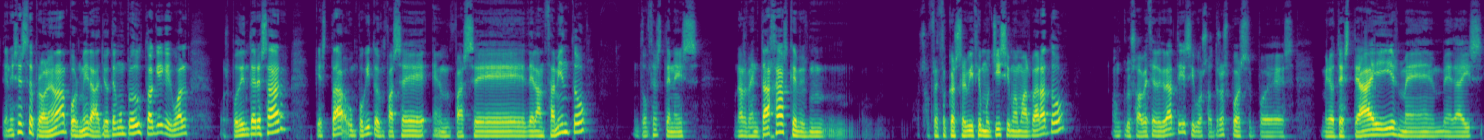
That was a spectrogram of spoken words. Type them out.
tenéis este problema, pues mira, yo tengo un producto aquí que igual os puede interesar, que está un poquito en fase, en fase de lanzamiento. Entonces tenéis unas ventajas que mm, os ofrezco el servicio muchísimo más barato, o incluso a veces gratis, y vosotros pues, pues me lo testeáis, me, dais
